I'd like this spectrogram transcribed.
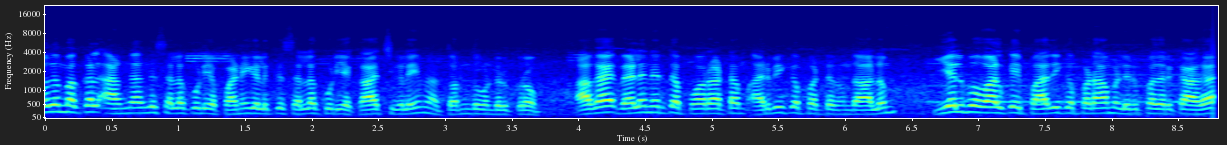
பொதுமக்கள் அங்கங்கு செல்லக்கூடிய பணிகளுக்கு செல்லக்கூடிய காட்சிகளையும் நாம் தொடர்ந்து கொண்டிருக்கிறோம். ஆக வேலைநிறுத்த போராட்டம் அறிவிக்கப்பட்டிருந்தாலும் இயல்பு வாழ்க்கை பாதிக்கப்படாமல் இருப்பதற்காக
